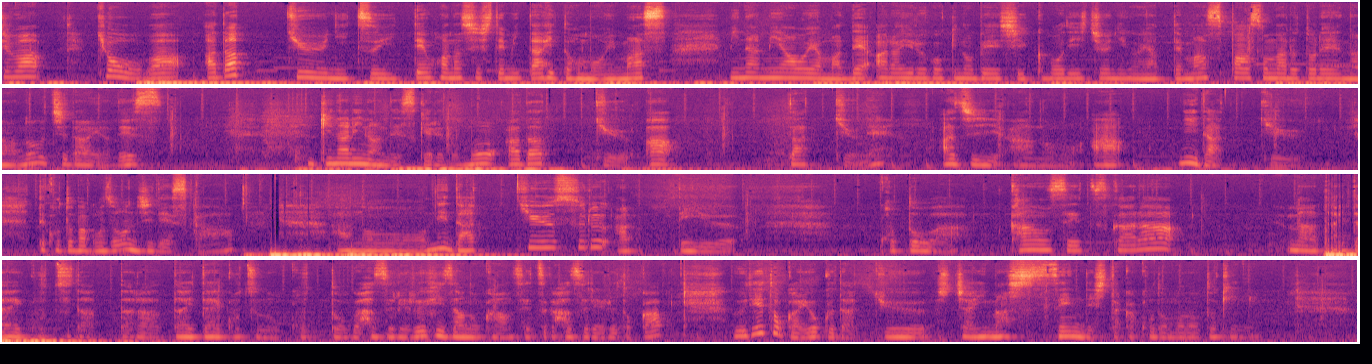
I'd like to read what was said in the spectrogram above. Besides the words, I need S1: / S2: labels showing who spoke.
S1: ちは今日はアダッキューについてお話ししてみたいと思います。南青山であらゆる動きのベーシックボディチューニングをやってます。パーソナルトレーナーの内田彩です。いきなりなんですけれどもアダッキューアダッキューね。アジアの亜に脱臼って言葉ご存知ですか？あのね脱臼するあっていうことは関節からまあ大腿骨だったら大腿骨の骨頭が外れる膝の関節が外れるとか腕とかよく脱臼しちゃいませんでしたか子供の時に。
